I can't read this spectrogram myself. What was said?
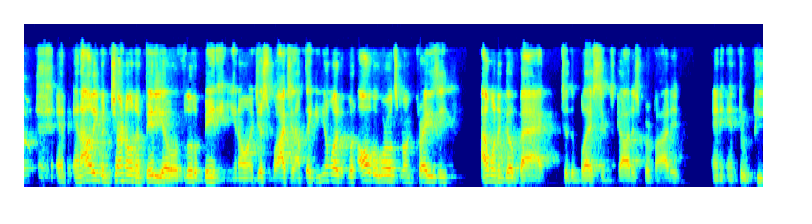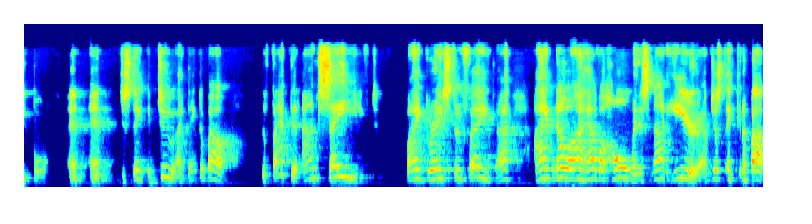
and, and I'll even turn on a video of little Benny, you know, and just watch it. I'm thinking, you know what, when all the world's going crazy, I want to go back to the blessings God has provided and, and through people. And and just thinking too, I think about the fact that I'm saved by grace through faith. I, I know I have a home and it's not here. I'm just thinking about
